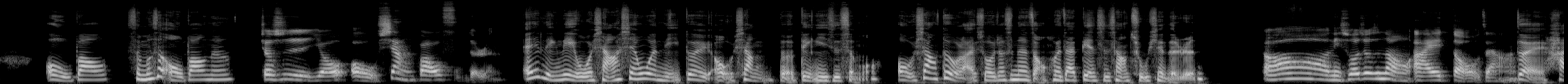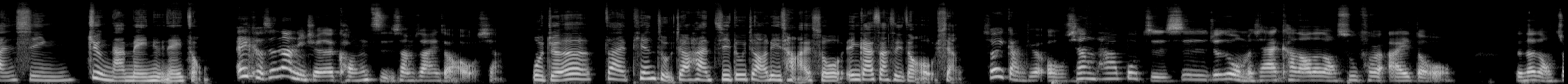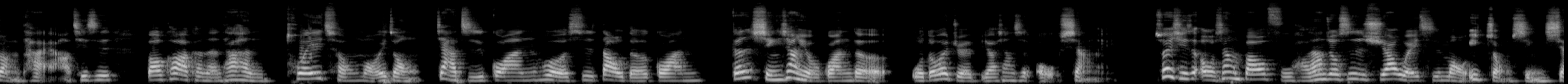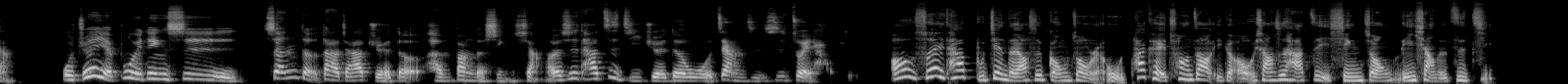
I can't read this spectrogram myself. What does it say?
偶包。什么是偶包呢？就是有偶像包袱的人。哎，林丽，我想要先问你，对偶像的定义是什么？偶像对我来说，就是那种会在电视上出现的人。哦，你说就是那种 idol 这样？对，韩星、俊男美女那种。哎，可是那你觉得孔子算不算一种偶像？我觉得在天主教和基督教的立场来说，应该算是一种偶像。所以感觉偶像他不只是就是我们现在看到那种 super idol 的那种状态啊，其实。包括可能他很推崇某一种价值观，或者是道德观，跟形象有关的，我都会觉得比较像是偶像哎。所以其实偶像包袱好像就是需要维持某一种形象，我觉得也不一定是真的大家觉得很棒的形象，而是他自己觉得我这样子是最好的哦。所以他不见得要是公众人物，他可以创造一个偶像，是他自己心中理想的自己。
